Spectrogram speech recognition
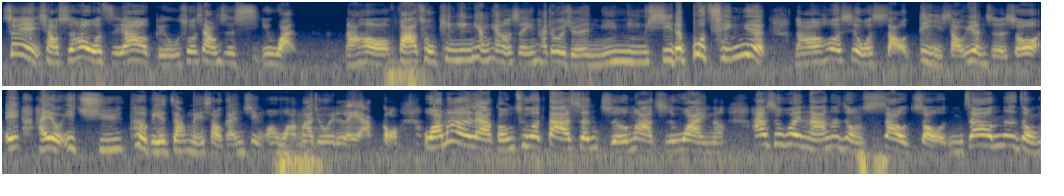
所以小时候我只要比如说像是洗碗。然后发出铿铿锵锵的声音，他就会觉得你你洗的不情愿。然后或是我扫地扫院子的时候，诶，还有一区特别脏没扫干净，哇，我阿妈就会俩公。我阿妈的俩公除了大声责骂之外呢，他是会拿那种扫帚，你知道那种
